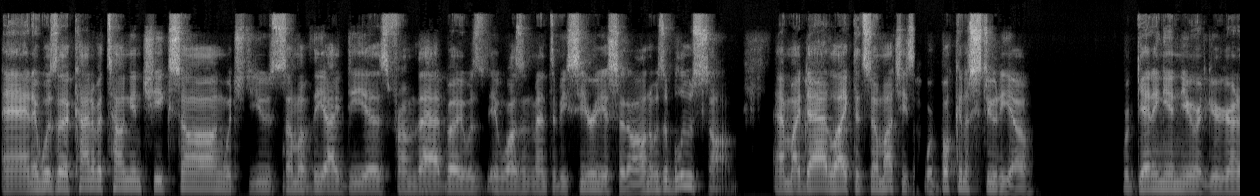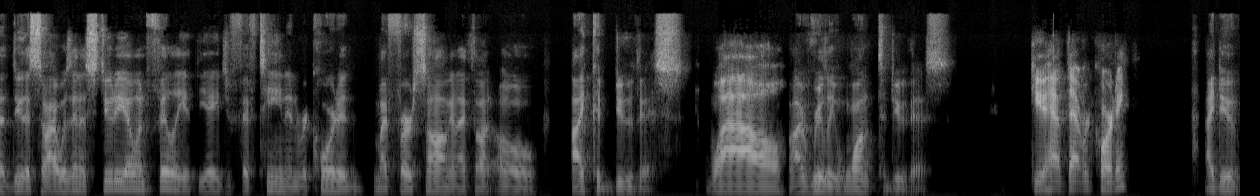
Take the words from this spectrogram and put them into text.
And it was a kind of a tongue-in-cheek song, which used some of the ideas from that, but it was it wasn't meant to be serious at all. And it was a blues song. And my dad liked it so much, he's like, We're booking a studio we're getting in you and you're going to do this. So I was in a studio in Philly at the age of 15 and recorded my first song. And I thought, oh, I could do this. Wow. I really want to do this. Do you have that recording? I do.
